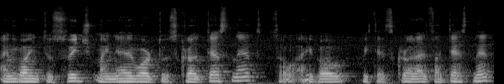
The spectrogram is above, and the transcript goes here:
I'm going to switch my network to Scroll Testnet. So I go with the Scroll Alpha Testnet.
